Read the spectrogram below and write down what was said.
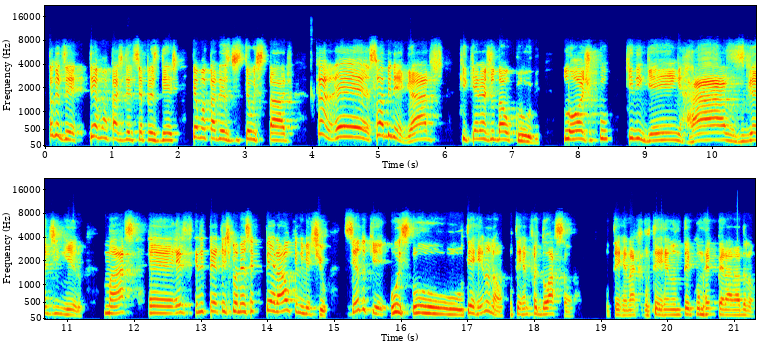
Então, quer dizer, tem a vontade dele de ser presidente, tem a vontade dele de ter o um estádio. Cara, é, são abnegados que querem ajudar o clube. Lógico que ninguém rasga dinheiro, mas é, ele, ele pretende pelo menos recuperar o que ele investiu. Sendo que o, o, o terreno não, o terreno foi doação. O terreno, o terreno não tem como recuperar nada, não.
